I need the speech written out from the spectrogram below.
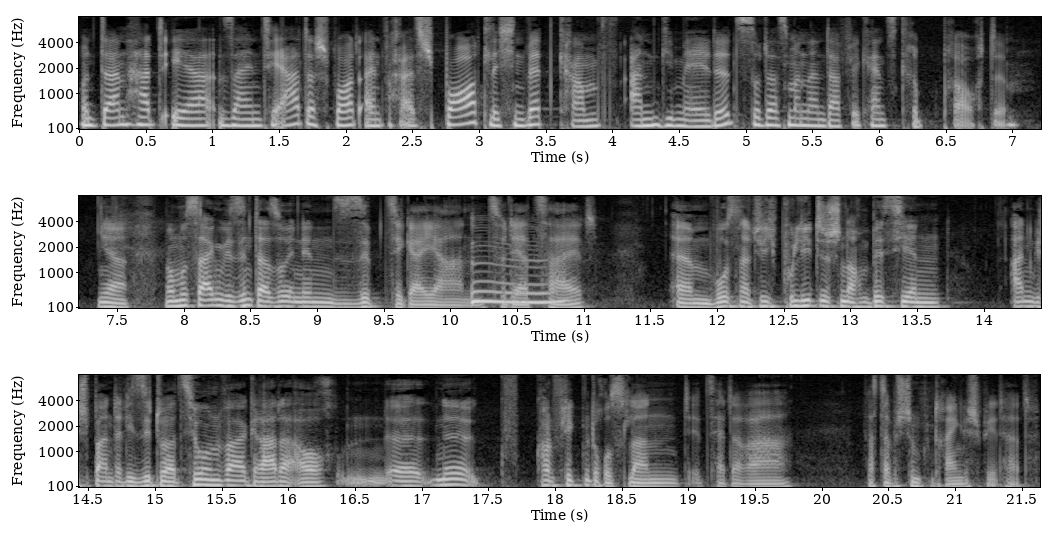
Und dann hat er seinen Theatersport einfach als sportlichen Wettkampf angemeldet, sodass man dann dafür kein Skript brauchte. Ja, man muss sagen, wir sind da so in den 70er Jahren mhm. zu der Zeit, ähm, wo es natürlich politisch noch ein bisschen angespannter die Situation war, gerade auch äh, ne Konflikt mit Russland etc., was da bestimmt mit reingespielt hat.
